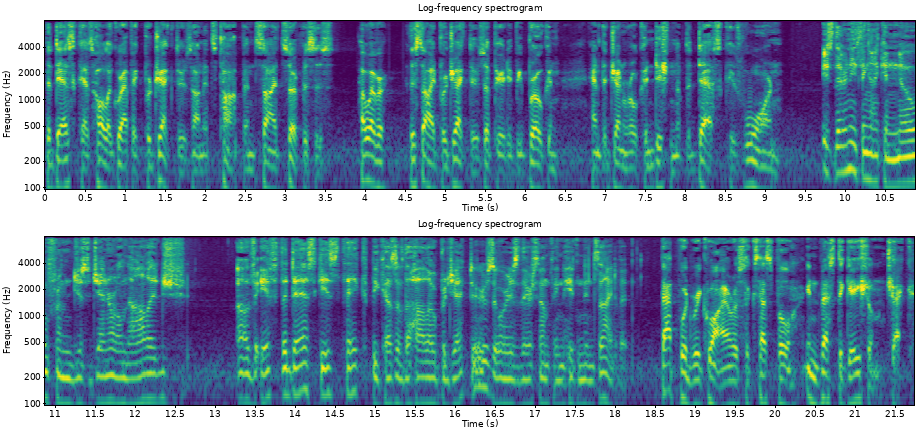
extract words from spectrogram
the desk has holographic projectors on its top and side surfaces. However, the side projectors appear to be broken, and the general condition of the desk is worn. Is there anything I can know from just general knowledge of if the desk is thick because of the hollow projectors, or is there something hidden inside of it? That would require a successful investigation check.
